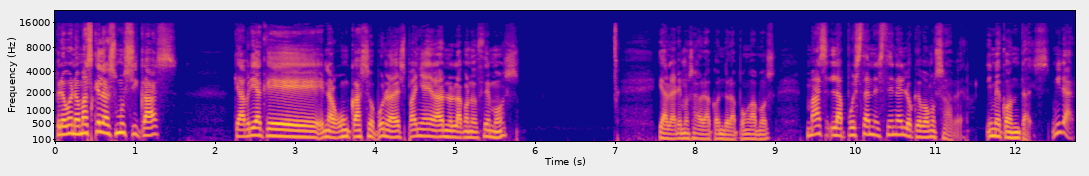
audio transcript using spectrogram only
Pero bueno, más que las músicas, que habría que, en algún caso, bueno, la de España ya no la conocemos. Y hablaremos ahora cuando la pongamos. Más la puesta en escena y lo que vamos a ver. Y me contáis. Mirad,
